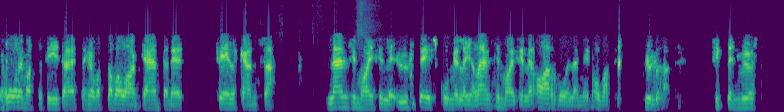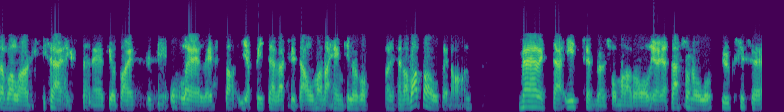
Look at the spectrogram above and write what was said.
ja huolimatta siitä, että he ovat tavallaan kääntäneet selkänsä länsimaisille yhteiskunnille ja länsimaisille arvoille, niin ovat kyllä sitten myös tavallaan sisäistäneet jotain oleellista ja pitävät sitä omana henkilökohtaisena vapautenaan määrittää itse myös omaa roolia. Ja tässä on ollut yksi se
